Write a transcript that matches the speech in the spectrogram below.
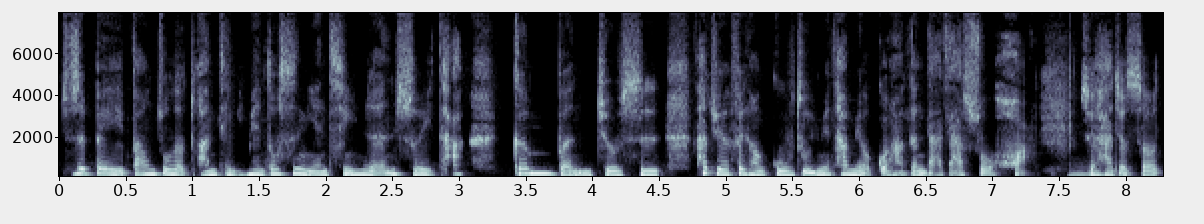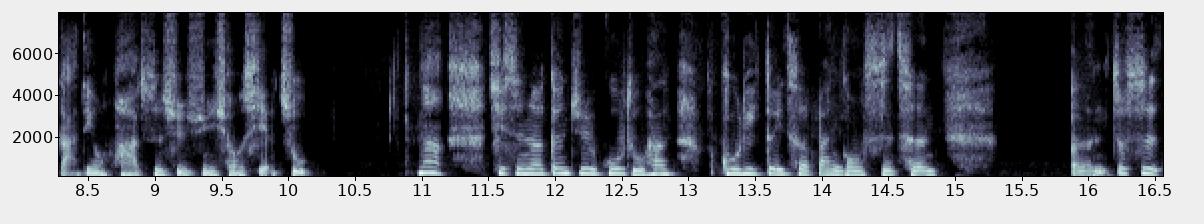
就是被帮助的团体里面都是年轻人，所以他根本就是他觉得非常孤独，因为他没有办法跟大家说话，所以他就只有打电话就是去寻求协助。那其实呢，根据孤独和孤立对策办公室称，嗯、就是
